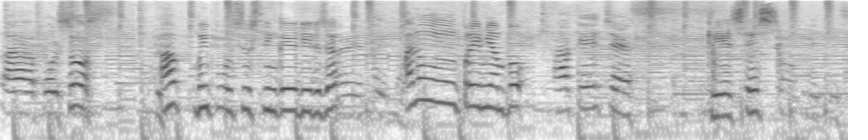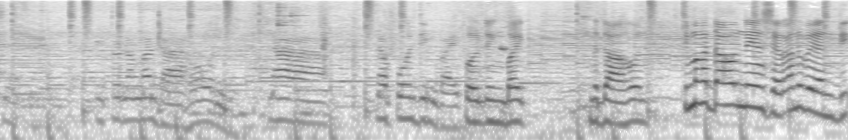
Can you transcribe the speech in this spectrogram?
uh, pulsos. Ah, may pulsos din kayo dito sir? Anong premium po? Okay, chess. KSS? Ito naman dahon na na folding bike. Folding bike na dahon. Yung mga dahon na yan sir, ano ba yan? Di,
